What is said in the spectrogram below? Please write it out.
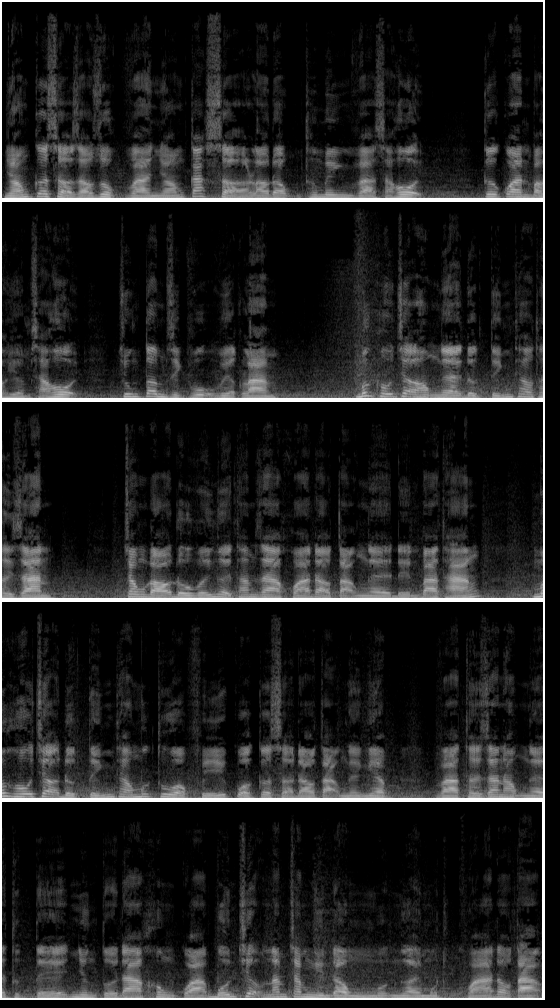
nhóm cơ sở giáo dục và nhóm các sở lao động thương minh và xã hội, cơ quan bảo hiểm xã hội, trung tâm dịch vụ việc làm. Mức hỗ trợ học nghề được tính theo thời gian, trong đó đối với người tham gia khóa đào tạo nghề đến 3 tháng, mức hỗ trợ được tính theo mức thu học phí của cơ sở đào tạo nghề nghiệp và thời gian học nghề thực tế nhưng tối đa không quá 4 triệu 500 nghìn đồng một người một khóa đào tạo.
